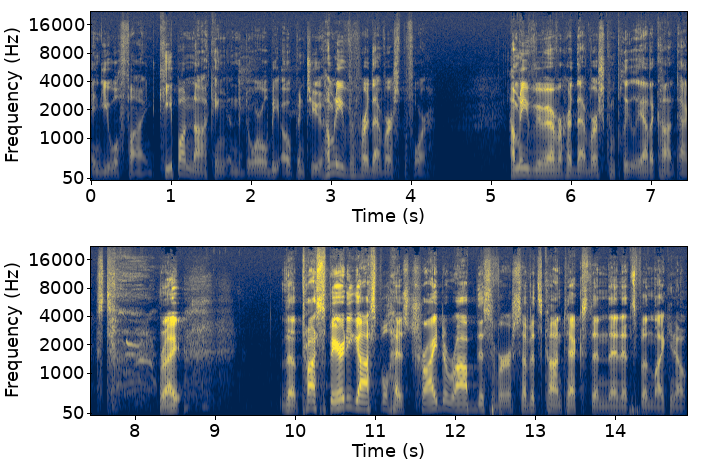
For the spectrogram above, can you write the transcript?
and you will find. Keep on knocking, and the door will be open to you. How many of you have heard that verse before? How many of you have ever heard that verse completely out of context? right? The prosperity gospel has tried to rob this verse of its context, and then it's been like, you know,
